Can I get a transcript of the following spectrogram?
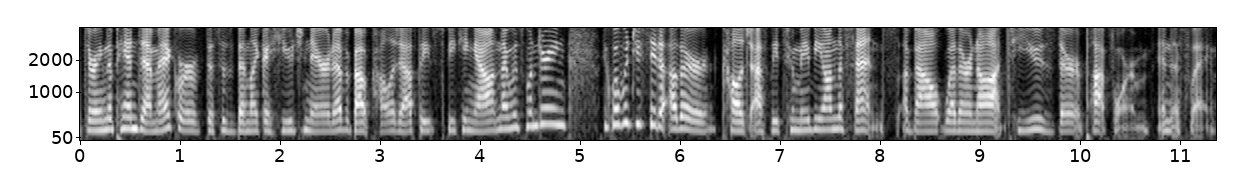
during the pandemic, where this has been like a huge narrative about college athletes speaking out. And I was wondering, like, what would you say to other college athletes who may be on the fence about whether or not to use their platform in this way?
